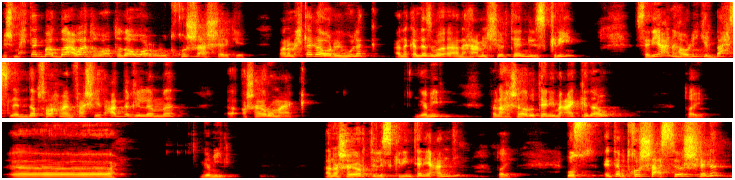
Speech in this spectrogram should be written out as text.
مش محتاج بقى تضيع وقت وتقعد تدور وتخش على الشركات. وأنا محتاج اوريه لك. أنا كان لازم أنا هعمل share تاني لل screen سريعا هوريك البحث لأن ده بصراحة ما ينفعش يتعدى غير لما أشيره معاك. جميل؟ فأنا هشيره تاني معاك كده أهو. طيب. آه جميل. أنا شيرت ال screen تاني عندي. طيب. بص انت بتخش على ال search هنا.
